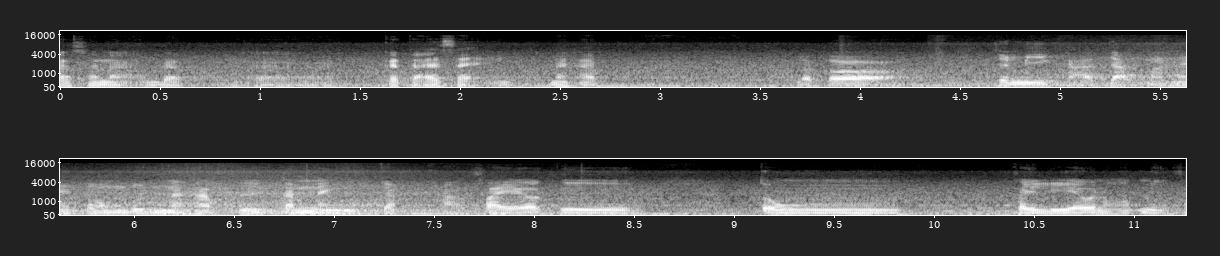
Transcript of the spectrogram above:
ลักษณะแบบกระจายแสงนะครับ แล้วก็จะมีขาจับมาให้ตรงรุ่นนะครับ คือตำแหน่งจับขาไฟก็คือตรง เลี้ยวนะครับหนึ่งไฟ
